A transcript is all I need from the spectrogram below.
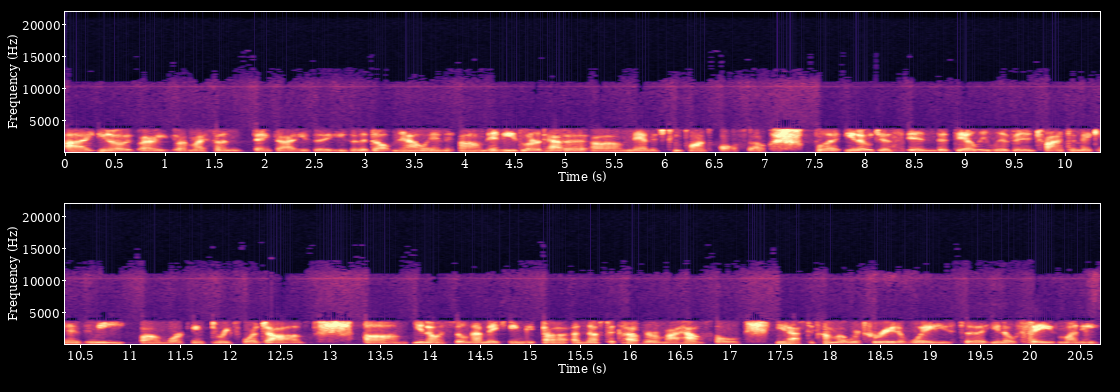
I, you know, I, uh, my son, thank God, he's a he's an adult now, and um, and he's learned how to um, manage coupons also. But you know, just in the daily living, trying to make ends meet, um, working three, four jobs, um, you know, and still not making uh, enough to cover my household, you have to come up with creative ways to, you know, save money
